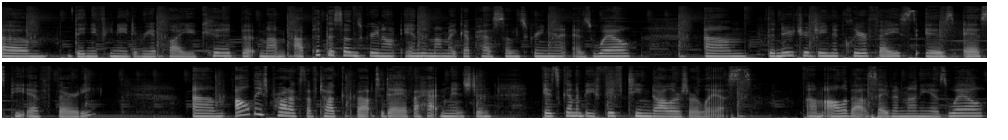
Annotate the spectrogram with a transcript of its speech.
um, then if you need to reapply you could but my, I put the sunscreen on and then my makeup has sunscreen in it as well um, the Neutrogena Clear Face is SPF 30 um, all these products I've talked about today, if I hadn't mentioned, it's going to be $15 or less. I'm all about saving money as well,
